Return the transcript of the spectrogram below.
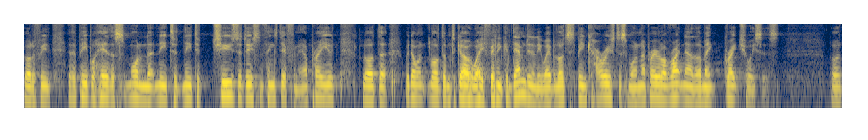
Lord, if, we, if the people here this morning that need to, need to choose to do some things differently, I pray you, Lord, that we don't want, Lord, them to go away feeling condemned in any way, but Lord, just be encouraged this morning. I pray, Lord, right now that I make great choices. Lord,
